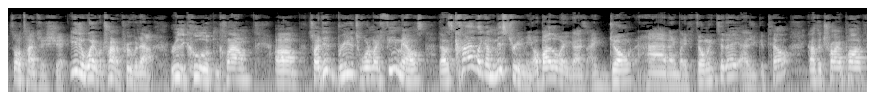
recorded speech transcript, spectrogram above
It's all types of shit. Either way, we're trying to prove it out. Really cool looking clown. Um, so I did breed it to one of my females that was kind of like a mystery to me. Oh, by the way, guys, I don't have anybody filming today, as you can tell. Got the tripod.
